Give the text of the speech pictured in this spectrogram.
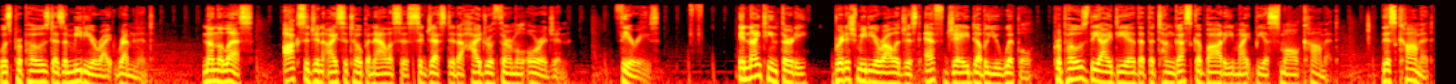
was proposed as a meteorite remnant. Nonetheless, Oxygen isotope analysis suggested a hydrothermal origin. Theories In 1930, British meteorologist F. J. W. Whipple proposed the idea that the Tunguska body might be a small comet. This comet,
